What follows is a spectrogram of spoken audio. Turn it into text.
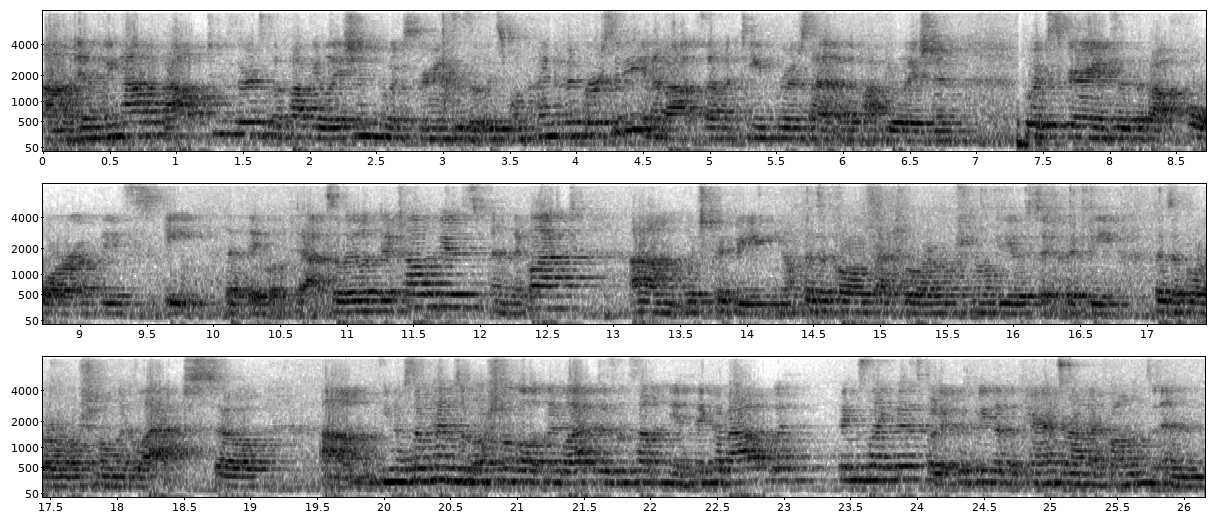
Um, and we have about two-thirds of the population who experiences at least one kind of adversity, and about 17% of the population who experiences about four of these eight that they looked at. So they looked at child abuse and neglect, um, which could be you know, physical, sexual, or emotional abuse. It could be physical or emotional neglect. So um, you know, sometimes emotional neglect isn't something you think about with things like this, but it could be that the parents are on their phones and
